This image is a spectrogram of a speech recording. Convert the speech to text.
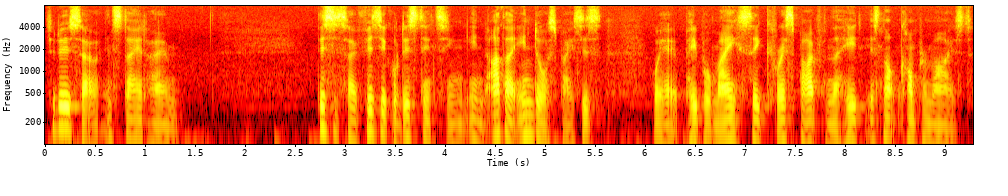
to do so and stay at home. This is so physical distancing in other indoor spaces where people may seek respite from the heat is not compromised.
